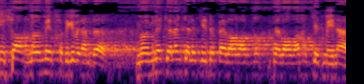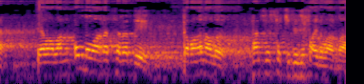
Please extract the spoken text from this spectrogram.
insan, mömin sədəqə verəndə möminə gələn gələcəkdə bəlaların, bəlaların getməyinə, bəlaların olmamağına səbəbdir, qabağın alır. Həmçin 8-ci faydalarına.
